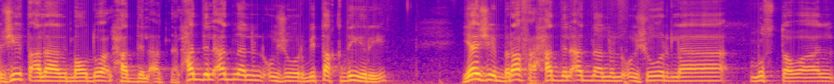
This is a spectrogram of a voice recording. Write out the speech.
جيت على الموضوع الحد الأدنى. الحد الأدنى للأجور بتقديري يجب رفع حد الأدنى للأجور لمستوى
